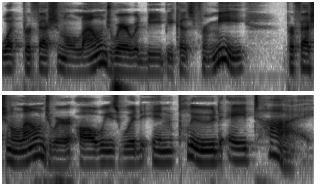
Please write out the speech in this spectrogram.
what professional loungewear would be because for me, professional loungewear always would include a tie.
